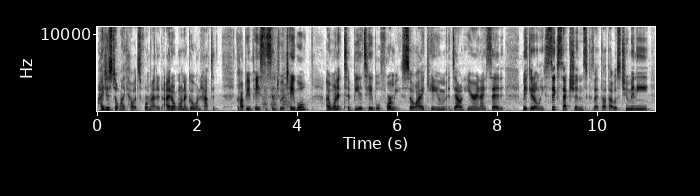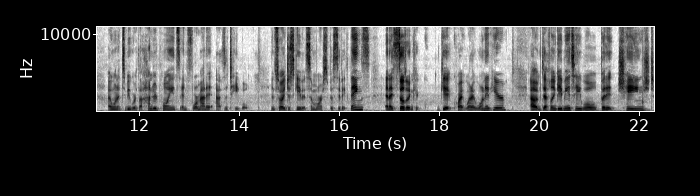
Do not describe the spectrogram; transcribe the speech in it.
I just don't like how it's formatted. I don't want to go and have to copy and paste this into a table. I want it to be a table for me. So I came down here and I said, make it only six sections because I thought that was too many. I want it to be worth 100 points and format it as a table. And so I just gave it some more specific things, and I still didn't get quite what I wanted here. Um, definitely gave me a table, but it changed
